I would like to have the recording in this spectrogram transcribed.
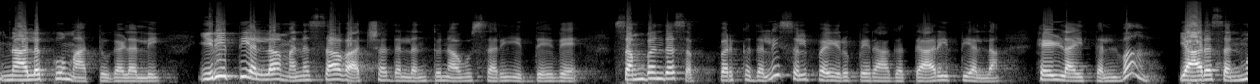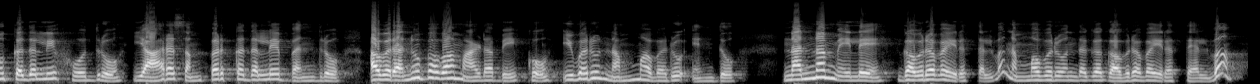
ನಾಲ್ಕು ಮಾತುಗಳಲ್ಲಿ, ಈ ರೀತಿ ಎಲ್ಲ ಮನಸ್ಸ, ವಾಚದಲ್ಲಂತೂ ನಾವು ಸರಿ ಇದ್ದೇವೆ. ಸಂಬಂಧ, ಸಂಪರ್ಕದಲ್ಲಿ ಸ್ವಲ್ಪ ಏರುಪೇರಾಗತ್ತೆ ಆ ರೀತಿ ಅಲ್ಲ. ಹೇಳಾಯ್ತಲ್ವಾ ಯಾರ ಸನ್ಮುಖದಲ್ಲಿ ಹೋದ್ರು, ಯಾರ ಸಂಪರ್ಕದಲ್ಲೇ ಬಂದ್ರು, ಅವರ ಅನುಭವ ಮಾಡಬೇಕು. ಇವರು ನಮ್ಮವರು ಎಂದು. ನನ್ನ ಮೇಲೆ ಗೌರವ ಇರುತ್ತಲ್ವ? ನಮ್ಮವರು ಅಂದಾಗ ಗೌರವ ಇರುತ್ತೆ ಅಲ್ವಾ?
